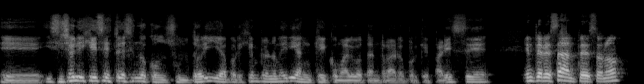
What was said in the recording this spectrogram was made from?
Eh, y si yo le dijese estoy haciendo consultoría, por ejemplo, no me dirían qué como algo tan raro, porque parece... Interesante eso, ¿no?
